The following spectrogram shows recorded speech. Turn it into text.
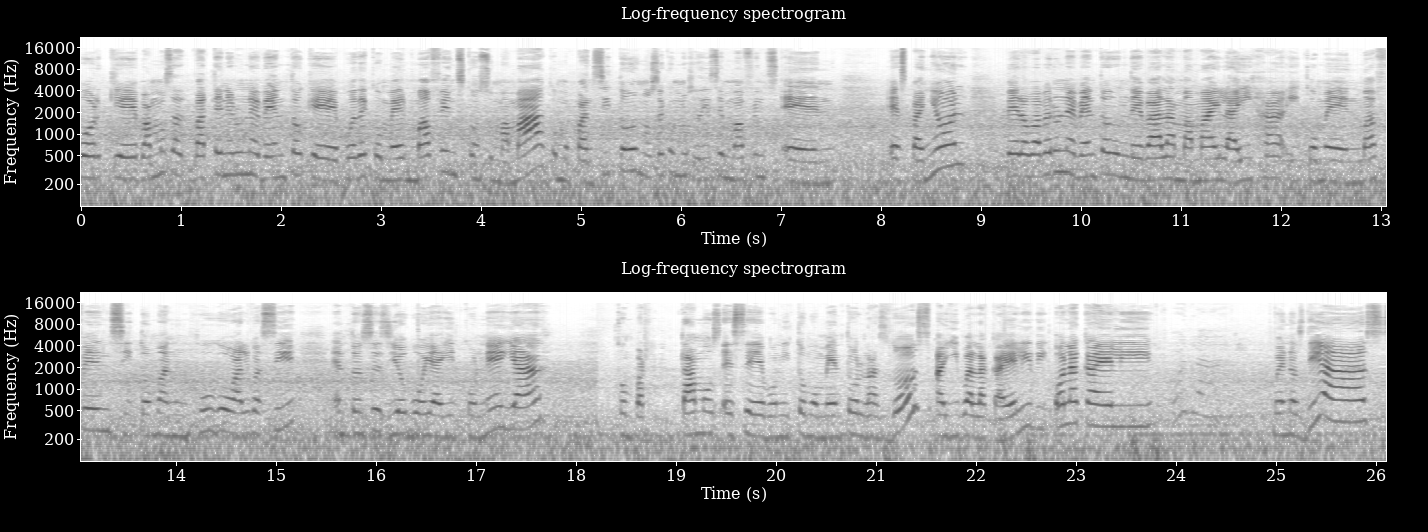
porque vamos a, va a tener un evento que puede comer muffins con su mamá, como pancito, no sé cómo se dice muffins en español, pero va a haber un evento donde va la mamá y la hija y comen muffins y toman un jugo o algo así. Entonces yo voy a ir con ella, compartamos ese bonito momento las dos. Allí va la Kaeli. Hola Kaeli. Hola. Buenos días.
